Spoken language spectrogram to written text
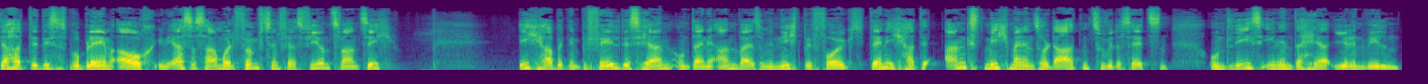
der hatte dieses Problem auch. In 1 Samuel 15, Vers 24. Ich habe den Befehl des Herrn und deine Anweisungen nicht befolgt, denn ich hatte Angst, mich meinen Soldaten zu widersetzen und ließ ihnen daher ihren Willen.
